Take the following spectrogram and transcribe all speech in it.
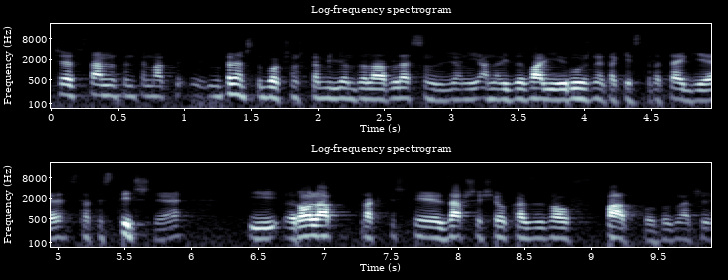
czy ja czytałem na ten temat, nie pamiętam, czy to była książka Million Dollar Lessons, gdzie oni analizowali różne takie strategie statystycznie i rola praktycznie zawsze się okazywała wpadką, to znaczy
